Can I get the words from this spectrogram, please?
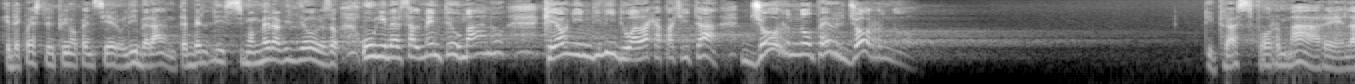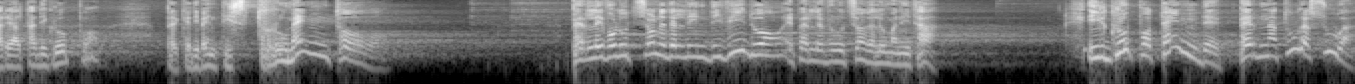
ed è questo il primo pensiero liberante, bellissimo, meraviglioso, universalmente umano, che ogni individuo ha la capacità, giorno per giorno, di trasformare la realtà di gruppo perché diventi strumento per l'evoluzione dell'individuo e per l'evoluzione dell'umanità. Il gruppo tende per natura sua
